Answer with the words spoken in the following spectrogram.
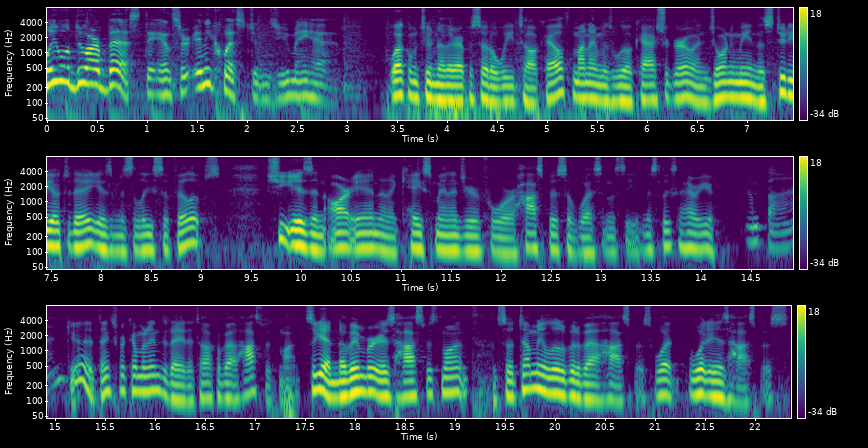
we will do our best to answer any questions you may have. Welcome to another episode of We Talk Health. My name is Will Castro, and joining me in the studio today is Miss Lisa Phillips. She is an RN and a case manager for Hospice of West Tennessee. Miss Lisa, how are you? I'm fine. Good. Thanks for coming in today to talk about Hospice Month. So yeah, November is Hospice Month. So tell me a little bit about hospice. What what is hospice?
